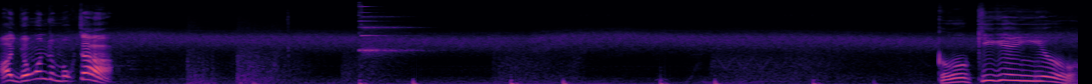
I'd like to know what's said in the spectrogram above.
아 영혼 좀 먹자. 고기겐요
